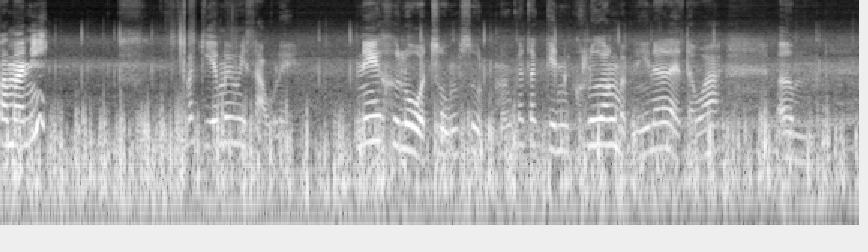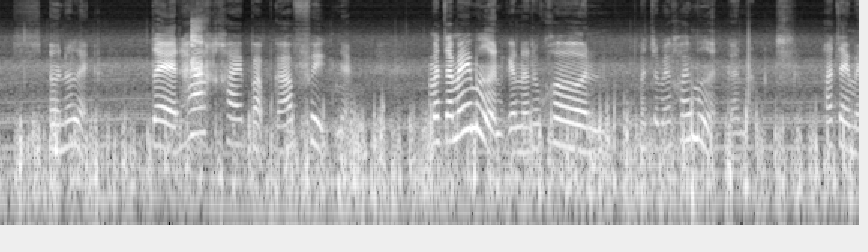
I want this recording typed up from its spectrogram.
ประมาณนี้ เมื่อกี้ไม่มีเสาเลย นี่คือโหลดสูงสุด มันก็จะกินเครื่องแบบนี้นั่นแหละ แต่ว่า เอมเออนั่นแหละ แต่ถ้าใครปรับกราฟิกเนี่ย มันจะไม่เหมือนกันนะทุกคน มันจะไม่ค่อยเหมือนกันอะเข้าใจไหม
